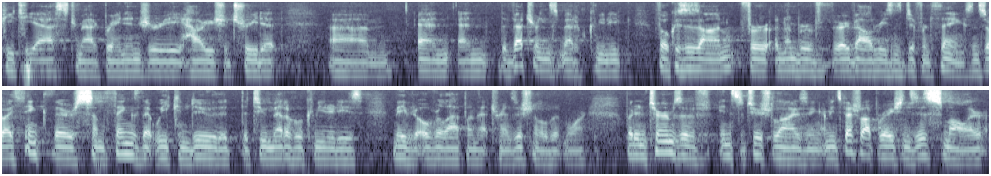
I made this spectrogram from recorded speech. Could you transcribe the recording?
PTS, traumatic brain injury, how you should treat it. Um, and, and the veterans medical community focuses on, for a number of very valid reasons, different things. And so I think there's some things that we can do that the two medical communities maybe to overlap on that transition a little bit more. But in terms of institutionalizing, I mean, special operations is smaller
